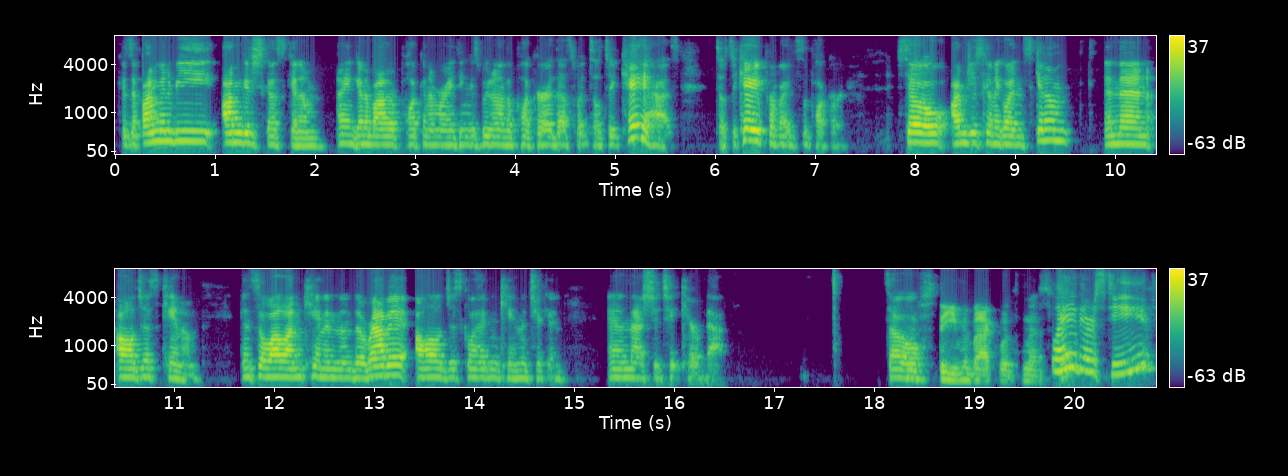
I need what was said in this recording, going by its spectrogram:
Because if I'm gonna be, I'm just gonna skin them. I ain't gonna bother plucking them or anything because we don't have the plucker. That's what Tilted K has. Tilted K provides the plucker. So I'm just gonna go ahead and skin them, and then I'll just can them. And so while I'm canning the, the rabbit, I'll just go ahead and can the chicken, and that should take care of that. So, Steve back with Miss. well, hey there, Steve.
